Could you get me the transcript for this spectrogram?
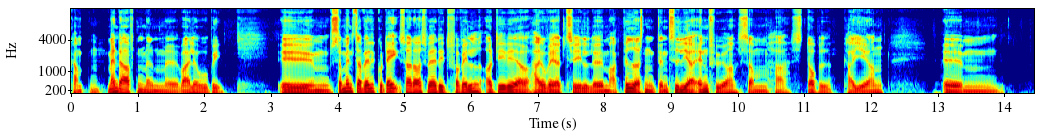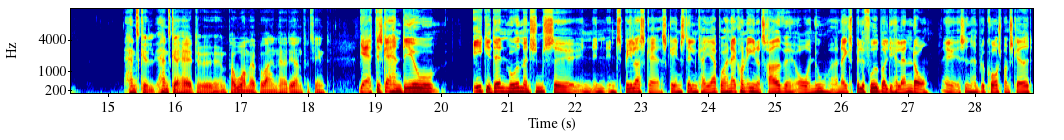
kampen mandag aften mellem øh, Vejle og OB. Øh, så mens der har været et goddag, så har der også været et farvel, og det har jo været til øh, Mark Pedersen, den tidligere anfører, som har stoppet karrieren. Øh, han, skal, han skal have et, øh, et par ord med på vejen her, det har han fortjent. Ja, det skal han. Det er jo ikke den måde, man synes, øh, en, en, en spiller skal, skal indstille en karriere på. Han er kun 31 år nu. Han har ikke spillet fodbold i halvandet år, øh, siden han blev korsbåndsskadet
